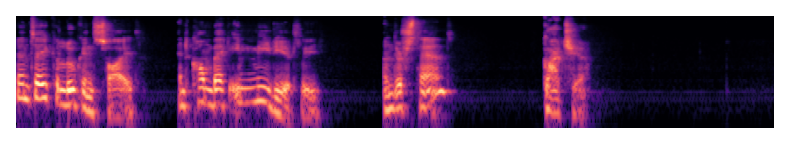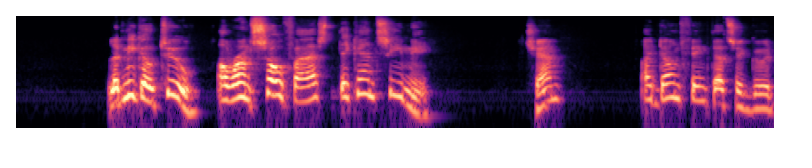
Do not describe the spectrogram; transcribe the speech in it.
Then take a look inside and come back immediately. Understand? Gotcha. Let me go too. I'll run so fast they can't see me. Cham, I don't think that's a good...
